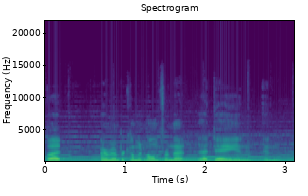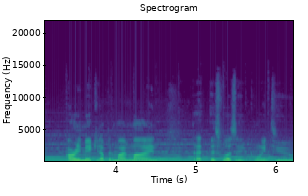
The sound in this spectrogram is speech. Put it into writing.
But I remember coming home from that, that day and, and already making up in my mind that this wasn't going to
